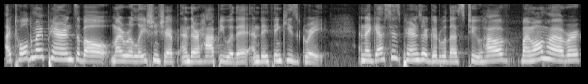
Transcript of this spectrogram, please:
I told my parents about my relationship and they're happy with it and they think he's great. And I guess his parents are good with us too. However, my mom, however,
